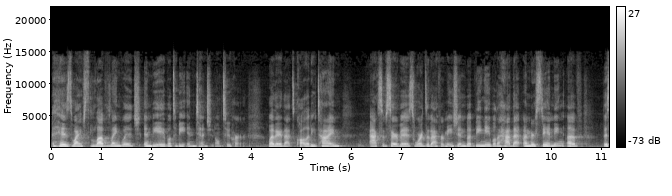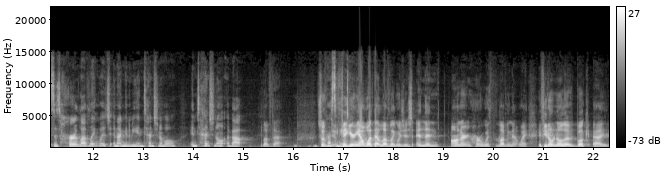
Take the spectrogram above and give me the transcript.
his wife's love language and be able to be intentional to her, whether that's quality time, acts of service, words of affirmation, but being able to have that understanding of this is her love language and I'm going to be intentional intentional about love that. So figuring out what that love language is and then honoring her with loving that way. If you don't know the book, I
